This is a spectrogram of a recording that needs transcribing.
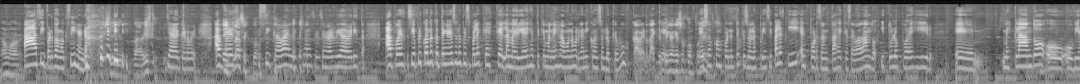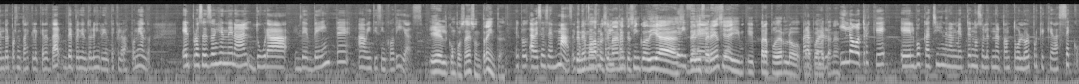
Vamos a ver. Ah, sí, perdón, oxígeno. Sí, ah, ¿viste? ya me acordé. Ah, En pues, clases con- Sí, cabal, en clases, se me ha olvidado ahorita. Ah, pues siempre y cuando contengan eso lo principal que es que la mayoría de gente que maneja abonos orgánicos eso es lo que busca, ¿verdad? Que tengan esos componentes. Esos componentes que son los principales y el porcentaje que se va dando. Y tú lo puedes ir eh, mezclando o, o viendo el porcentaje que le quieres dar dependiendo de los ingredientes que le vas poniendo. El proceso en general dura de 20 a 25 días. Y el compostaje son 30. El po- a veces es más. El Tenemos aproximadamente 5 días de de diferencia, y, y para poderlo, para, para poderlo poderlo- tener. Y lo otro es que el bocachi generalmente no suele tener tanto olor porque queda seco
